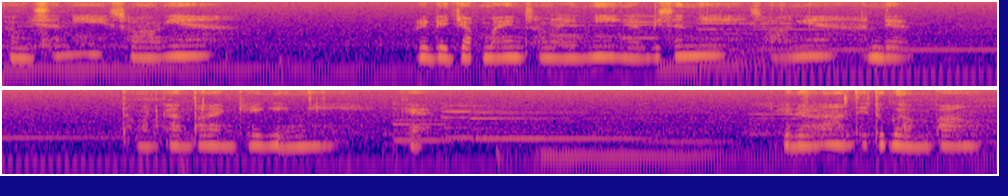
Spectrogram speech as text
Nggak bisa nih soalnya udah diajak main sama ini nggak bisa nih soalnya ada teman kantor yang kayak gini kayak yaudahlah nanti itu gampang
